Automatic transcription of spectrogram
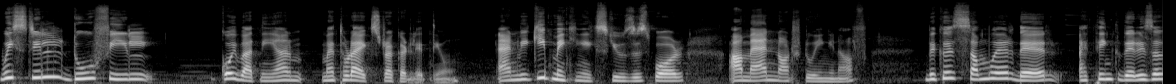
we still do feel कोई बात नहीं यार मैं थोड़ा एक्स्ट्रा कर लेती हूँ एंड वी कीप मेकिंग एक्सक्यूजेस फॉर आर मैन नॉट डूइंग इनफ बिकॉज समवेयर देर आई थिंक देर इज अ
